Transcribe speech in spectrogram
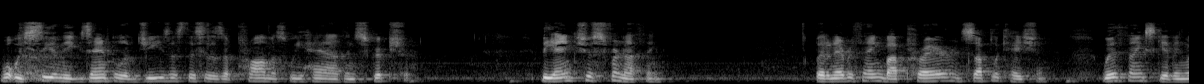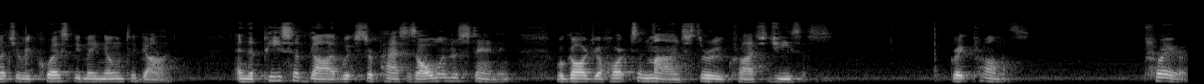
what we see in the example of Jesus. This is a promise we have in scripture. Be anxious for nothing, but in everything by prayer and supplication, with thanksgiving, let your requests be made known to God. And the peace of God, which surpasses all understanding, will guard your hearts and minds through Christ Jesus. Great promise. Prayer.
